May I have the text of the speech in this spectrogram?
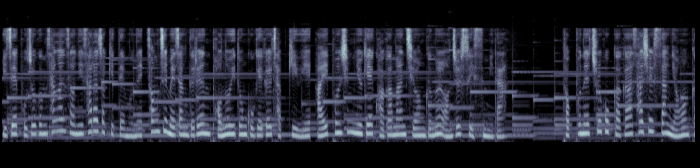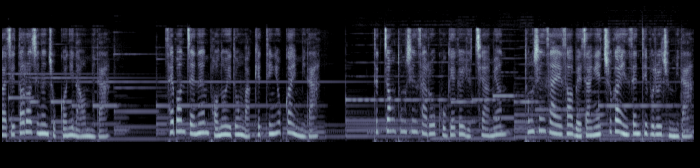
이제 보조금 상한선이 사라졌기 때문에 성지 매장들은 번호 이동 고객을 잡기 위해 아이폰 16에 과감한 지원금을 얹을 수 있습니다. 덕분에 출고가가 사실상 0원까지 떨어지는 조건이 나옵니다. 세 번째는 번호 이동 마케팅 효과입니다. 특정 통신사로 고객을 유치하면 통신사에서 매장에 추가 인센티브를 줍니다.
